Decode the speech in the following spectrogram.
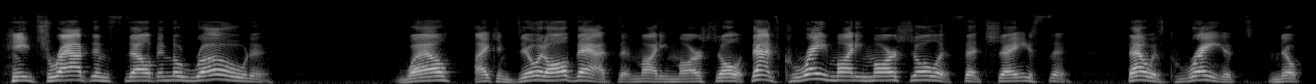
He trapped himself in the road. Well, I can do it all that, said Mighty Marshall. That's great, Mighty Marshall, said Chase. That was great. No,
